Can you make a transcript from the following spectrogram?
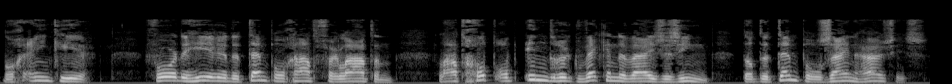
Nog één keer, voor de Heere de tempel gaat verlaten, laat God op indrukwekkende wijze zien dat de tempel zijn huis is.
